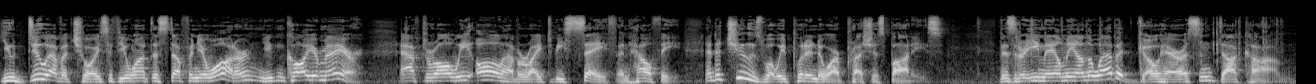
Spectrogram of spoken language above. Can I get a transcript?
You do have a choice if you want this stuff in your water. You can call your mayor. After all, we all have a right to be safe and healthy, and to choose what we put into our precious bodies. Visit or email me on the web at goharrison.com.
